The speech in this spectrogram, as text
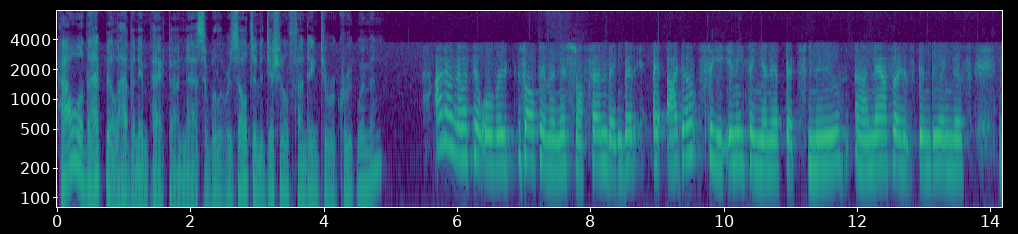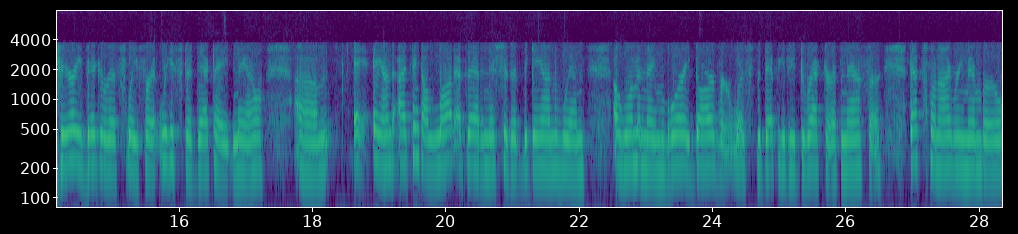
How will that bill have an impact on NASA? Will it result in additional funding to recruit women? I don't know if it will result in initial funding, but I don't see anything in it that's new. Uh, NASA has been doing this very vigorously for at least a decade now. Um, and I think a lot of that initiative began when a woman named Lori Garver was the deputy director of NASA. That's when I remember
